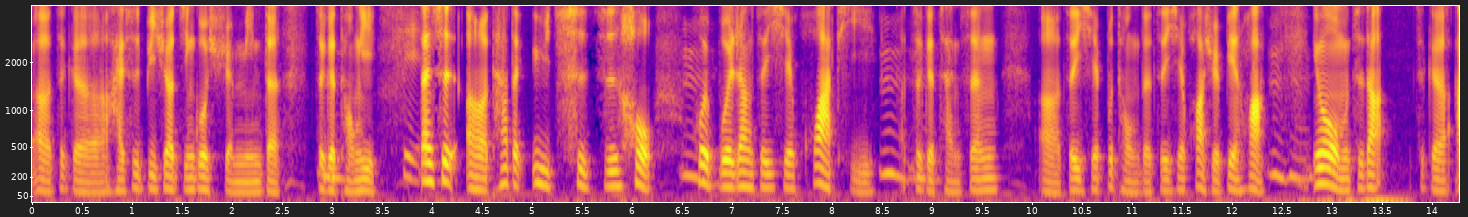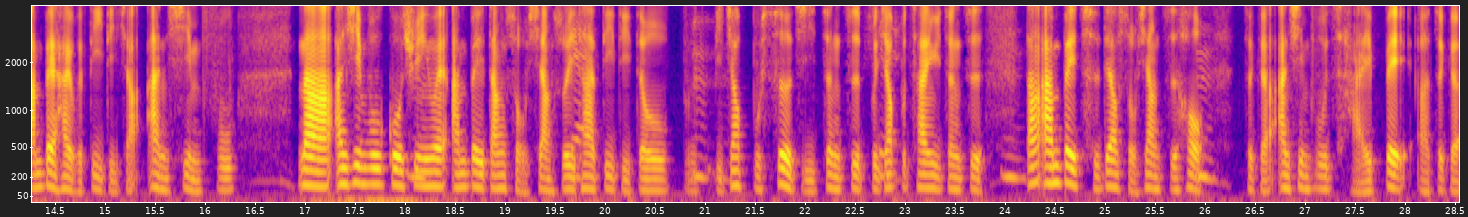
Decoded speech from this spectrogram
呃这个还是必须要经过选民的这个同意。是。但是呃他的遇刺之后，会不会让这一些话题这个产生呃这一些不同的这一些化学变化？因为我们知道这个安倍还有个弟弟叫岸信夫。那安信夫过去因为安倍当首相，所以他的弟弟都不比较不涉及政治，比较不参与政治。当安倍辞掉首相之后，这个安信夫才被呃这个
